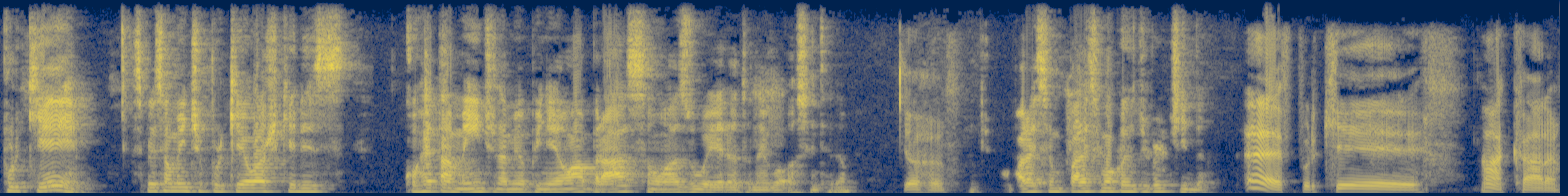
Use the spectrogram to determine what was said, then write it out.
Por quê? Especialmente porque eu acho que eles, corretamente, na minha opinião, abraçam a zoeira do negócio, entendeu? Uhum. Parece, parece uma coisa divertida. É, porque. Ah, cara.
